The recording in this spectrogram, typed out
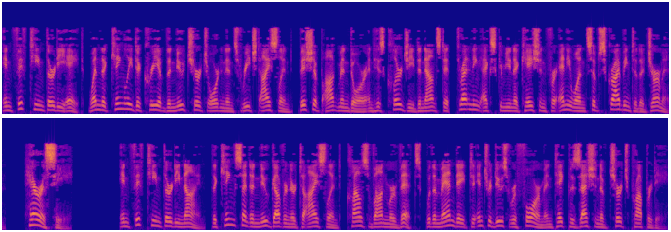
In 1538, when the kingly decree of the new church ordinance reached Iceland, Bishop Ogmundur and his clergy denounced it, threatening excommunication for anyone subscribing to the German heresy. In 1539, the king sent a new governor to Iceland, Klaus von Merwitz, with a mandate to introduce reform and take possession of church property.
